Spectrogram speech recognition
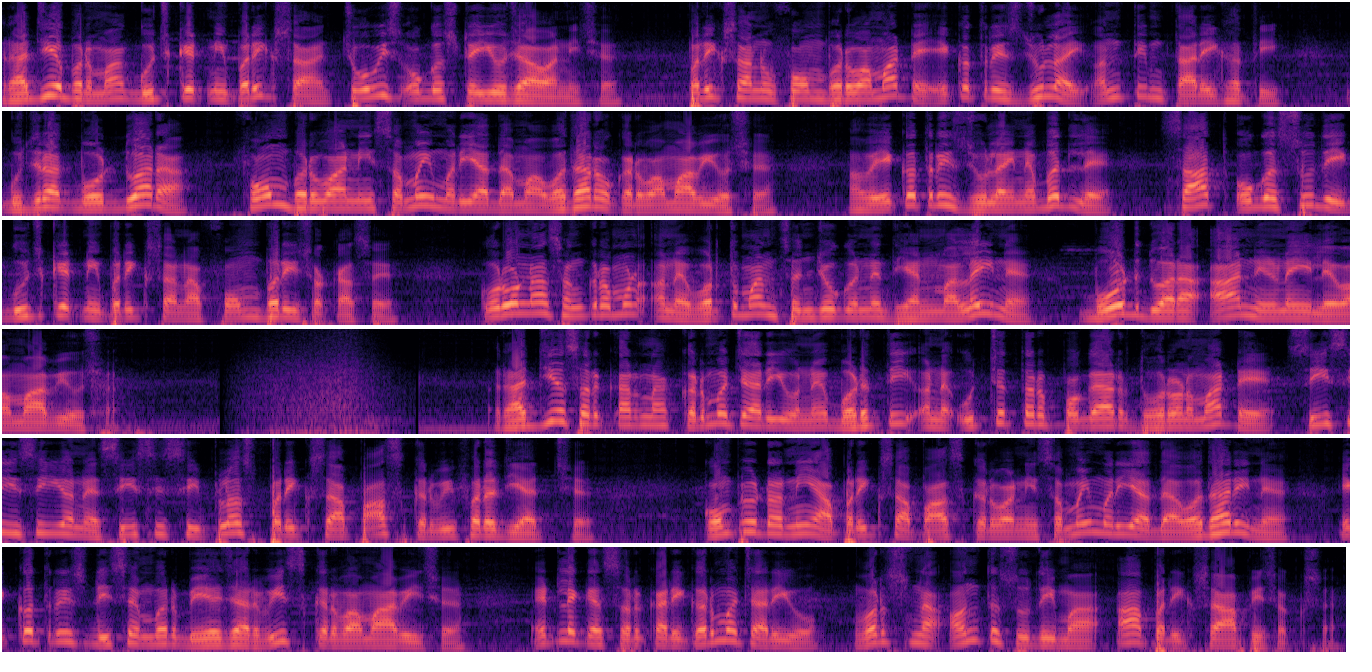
રાજ્યભરમાં ગુજકેટની પરીક્ષા ચોવીસ ઓગસ્ટે યોજાવાની છે. પરીક્ષાનું ફોર્મ ભરવા માટે એકત્રીસ જુલાઈ અંતિમ તારીખ હતી. ગુજરાત બોર્ડ દ્વારા ફોર્મ ભરવાની સમય મર્યાદામાં વધારો કરવામાં આવ્યો છે. હવે એકત્રીસ જુલાઈને બદલે સાત ઓગસ્ટ સુધી ગુજકેટની પરીક્ષાના ફોર્મ ભરી શકાશે. કોરોના સંક્રમણ અને વર્તમાન સંજોગોને ધ્યાનમાં લઈને બોર્ડ દ્વારા આ નિર્ણય લેવામાં આવ્યો છે. રાજ્ય સરકારના કર્મચારીઓને બઢતી અને ઉચ્ચતર પગાર ધોરણ માટે સીસીસી અને સીસીસી પ્લસ પરીક્ષા પાસ કરવી ફરજિયાત છે. કોમ્પ્યુટરની આ પરીક્ષા પાસ કરવાની સમયમર્યાદા વધારીને એકત્રીસ ડિસેમ્બર બે હજાર વીસ કરવામાં આવી છે. એટલે કે સરકારી કર્મચારીઓ વર્ષના અંત સુધીમાં આ પરીક્ષા આપી શકશે.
